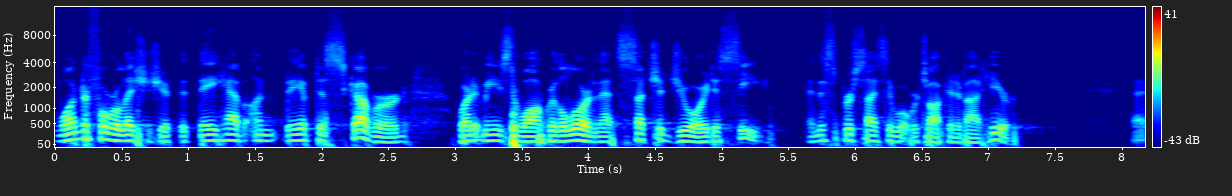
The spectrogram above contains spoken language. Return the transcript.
wonderful relationship that they have un, they have discovered what it means to walk with the Lord, and that's such a joy to see. And this is precisely what we're talking about here. Uh,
